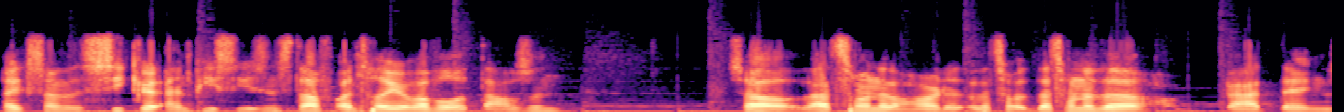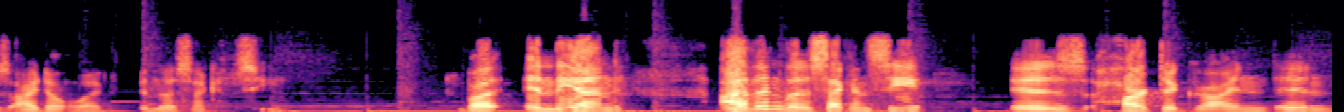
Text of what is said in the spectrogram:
like some of the secret NPCs and stuff until you're level a 1000. So that's one of the hardest. That's what. That's one of the bad things I don't like in the second Sea. But in the end, I think the second Sea is hard to grind in,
